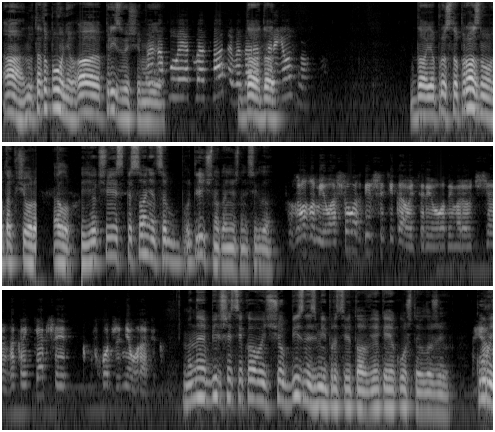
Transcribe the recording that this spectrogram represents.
А, ну та то поняв, а прізвище Ви моє. забули, як вас звати? Ви Да, зараз да. серйозно? Да, я просто празднував так вчора. Алло. Якщо є списання, це отлично, звісно, завжди. Зрозуміло. А що вас більше цікавить, Сергій Володимирович? Закриття чи входження в графік? Мене більше цікавить, щоб бізнес мій процвітав, в який я кошти вложив. Кури,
